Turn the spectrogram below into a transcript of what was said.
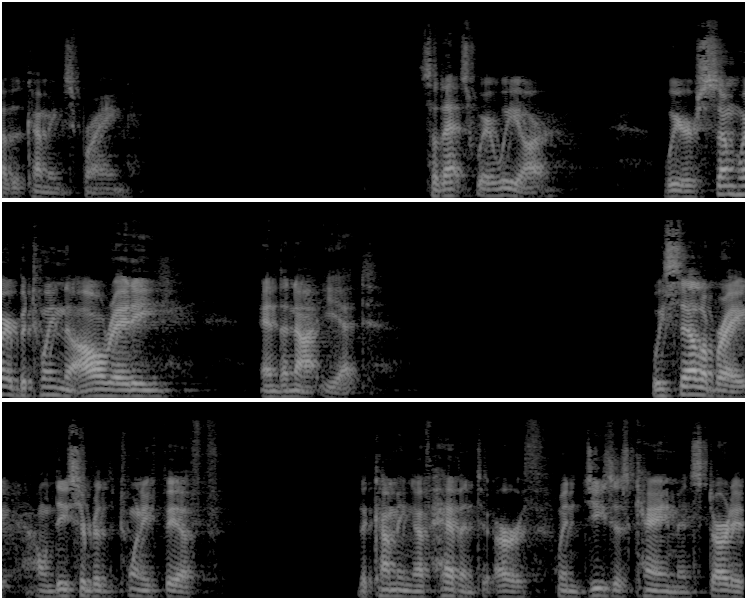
of the coming spring. So that's where we are. We are somewhere between the already and the not yet. We celebrate on December the 25th the coming of heaven to earth when Jesus came and started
